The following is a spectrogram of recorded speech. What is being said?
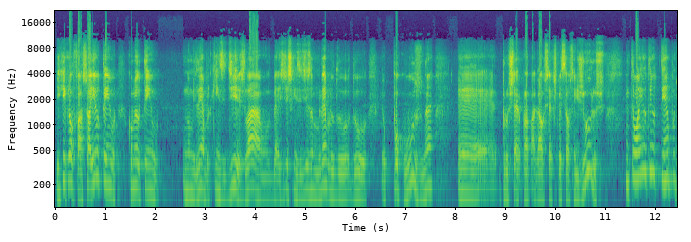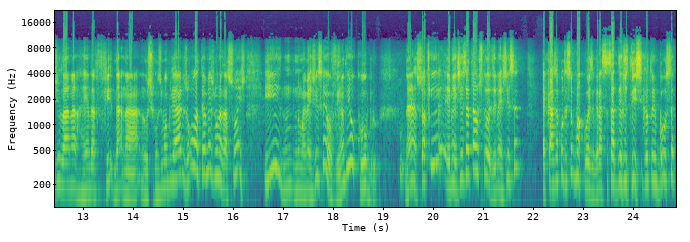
E o que, que eu faço? Aí eu tenho, como eu tenho não me lembro, 15 dias lá, 10 dias, 15 dias, eu não me lembro do. do eu pouco uso, né? É, para pagar o cheque especial sem juros. Então aí eu tenho tempo de ir lá na renda, na, na, nos fundos imobiliários, ou até mesmo nas ações, e numa emergência eu vendo e eu cubro. Né? Só que emergência é até os todos. Emergência é caso aconteça alguma coisa. Graças a Deus, desde que eu estou em bolsa,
